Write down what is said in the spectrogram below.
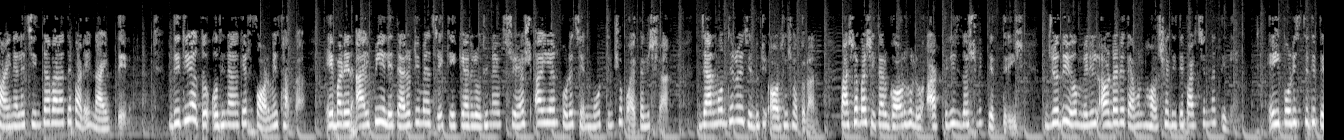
ফাইনালে চিন্তা বাড়াতে পারে নাইটদের। দ্বিতীয়ত, অধিনায়কের ফর্মে থাকা। এবারের আইপিএল এ তেরোটি ম্যাচে কেকেআর এর অধিনায়ক শ্রেয়াস আইয়ার করেছেন মোট তিনশো পঁয়তাল্লিশ রান, যার মধ্যে রয়েছে দুটি অর্ধশত রান। পাশাপাশি তার গড় হলো আটত্রিশ দশমিক তেত্রিশ, যদিও মিডল অর্ডারে তেমন ভরসা দিতে পারছেন না তিনি। এই পরিস্থিতিতে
